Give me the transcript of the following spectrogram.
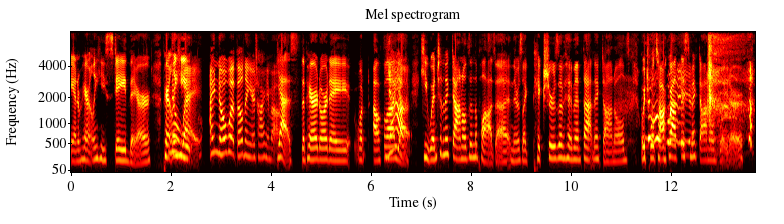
and apparently he stayed there. Apparently no he way. I know what building you're talking about. Yes, the Parador de what Alcala. Yeah. Yeah. He went to the McDonald's in the plaza and there's like pictures of him at that McDonald's, which we'll No talk about this. McDonald's later.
